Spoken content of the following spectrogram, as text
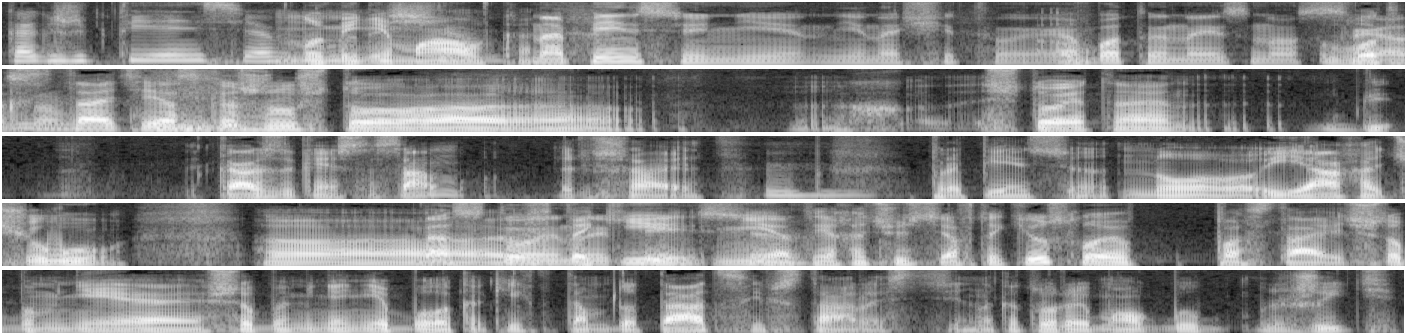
как же пенсия. Ну, минималка. На пенсию не, не насчитываю, работаю на износ Вот, сразу. кстати, я скажу, что, э, что это каждый, конечно, сам решает угу. про пенсию, но я хочу э, в такие, пенсию. нет, я хочу себя в такие условия поставить, чтобы мне, чтобы у меня не было каких-то там дотаций в старости, на которые мог бы жить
